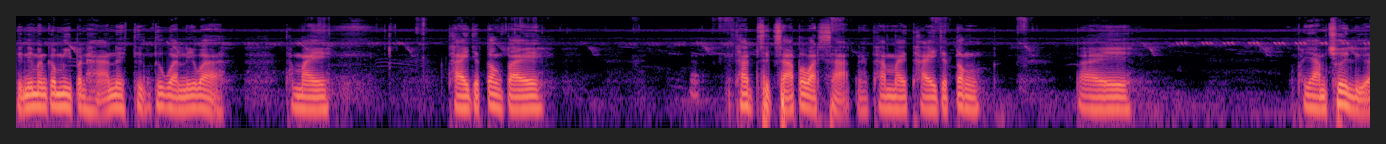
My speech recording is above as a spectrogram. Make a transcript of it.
ทีนี้มันก็มีปัญหาในถึงทุกวันนี้ว่าทำไมไทยจะต้องไปถ้าศึกษาประวัติศาสตร์นะทำไมไทยจะต้องไปพยายามช่วยเหลือ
